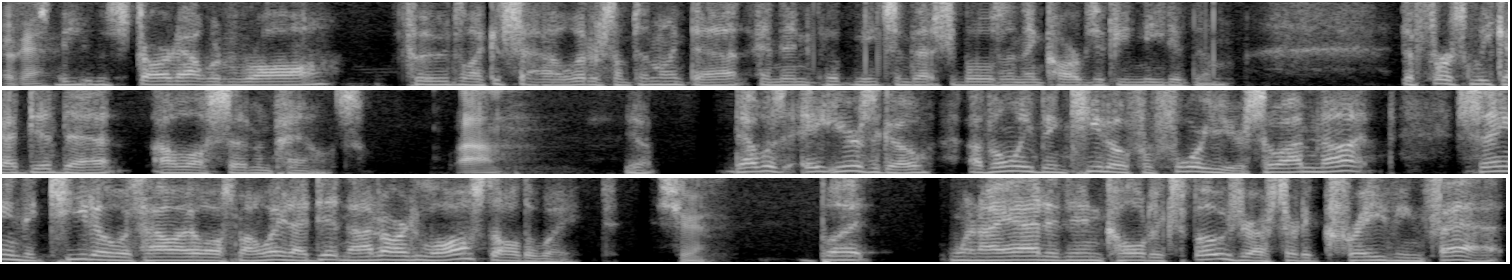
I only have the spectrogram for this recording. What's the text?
Okay. So you would start out with raw foods like a salad or something like that, and then cook meats and vegetables, and then carbs if you needed them the first week I did that, I lost seven pounds. Wow. Yep. That was eight years ago. I've only been keto for four years. So I'm not saying that keto is how I lost my weight. I didn't. I'd already lost all the weight. Sure. But when I added in cold exposure, I started craving fat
